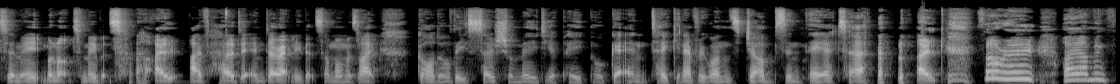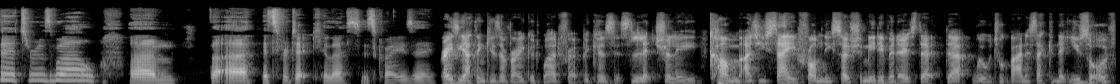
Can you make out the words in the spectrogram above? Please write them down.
to me, well, not to me, but I, I've heard it indirectly that someone was like, "God, all these social media people getting taking everyone's jobs in theatre. like, sorry, I am in theatre as well. Um, but uh, it's ridiculous. It's crazy. crazy i think is a very good word for it because it's literally come as you say from these social media videos that that we will talk about in a second that you sort of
